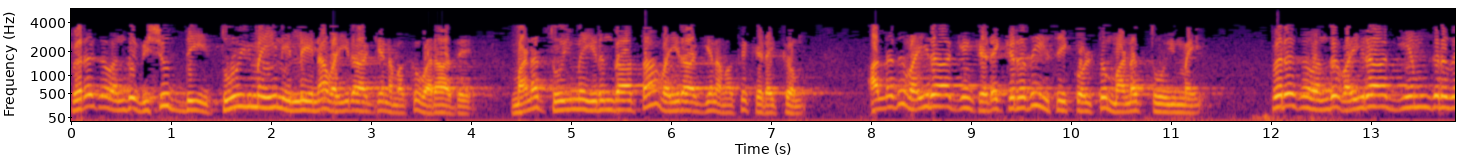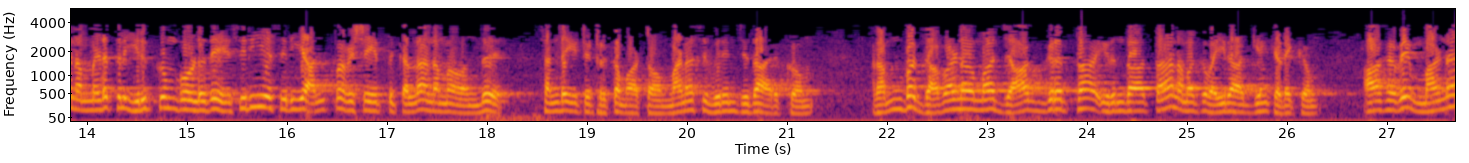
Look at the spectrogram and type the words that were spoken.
பிறகு வந்து விசுத்தி தூய்மையின் இல்லைன்னா வைராகியம் நமக்கு வராது. மன தூய்மை இருந்தா தான் வைராகியம் நமக்கு கிடைக்கும். அல்லது வைராகியம் கிடைக்கிறது இஸ் ஈக்குவல் டு மன தூய்மை. பிறகு வந்து வைராகியம்ங்கிறது நம்ம இடத்துல இருக்கும் பொழுதே சிறிய சிறிய அல்ப விஷயத்துக்கெல்லாம் நம்ம வந்து சண்டையிட்டு இருக்க மாட்டோம். மனசு விரிஞ்சுதான் இருக்கும். ரொம்ப கவனமா ஜாகிரதா இருந்தா தான் நமக்கு வைராகியம் கிடைக்கும். ஆகவே மன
